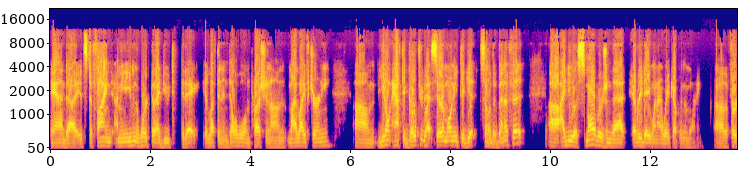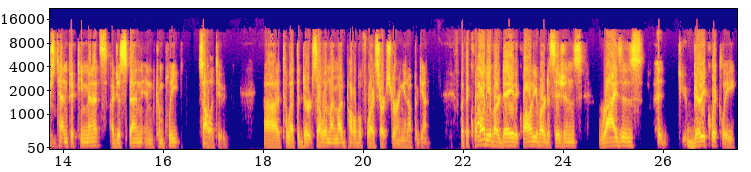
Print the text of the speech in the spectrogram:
And uh, it's defined, I mean, even the work that I do t- today, it left an indelible impression on my life journey. Um, you don't have to go through that ceremony to get some of the benefit. Uh, I do a small version of that every day when I wake up in the morning. Uh, the 1st 10, 15 minutes, I just spend in complete solitude uh, to let the dirt settle in my mud puddle before I start stirring it up again. But the quality of our day, the quality of our decisions rises uh, very quickly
